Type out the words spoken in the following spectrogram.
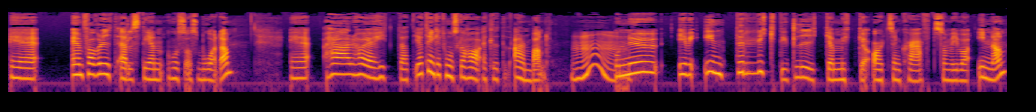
eh, en favoritädelsten hos oss båda. Eh, här har jag hittat, jag tänker att hon ska ha ett litet armband. Mm. Och nu är vi inte riktigt lika mycket arts and crafts som vi var innan.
